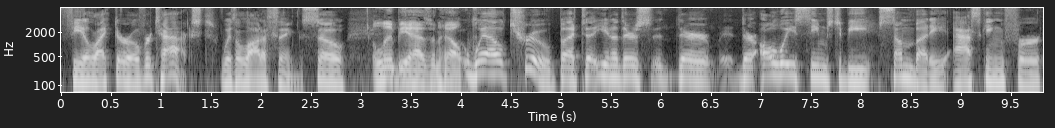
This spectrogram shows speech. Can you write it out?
feel like they're overtaxed with a lot of things. So Olympia hasn't helped. Well, true, but uh, you know, there's there there always seems to be somebody asking for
